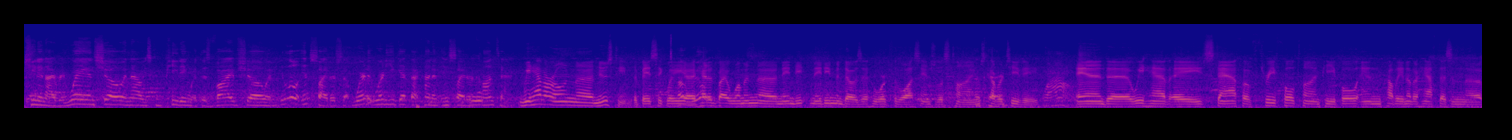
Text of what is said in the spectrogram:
the Keenen Ivory Wayans show, and now he's competing with this Vibe show and a little insider stuff. Where do, where do you get that kind of insider content? We have our own uh, news team that basically, Oh, uh, headed by a woman, uh, Nadine Nadine Mendoza, who worked for the Los Angeles Times, Okay. covered TV. Wow. And uh, we have a staff of three full-time people and probably another half dozen uh,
